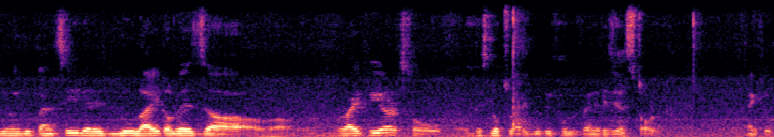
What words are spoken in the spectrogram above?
you know you can see there is blue light always uh, right here. So this looks very beautiful when it is installed. Thank you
